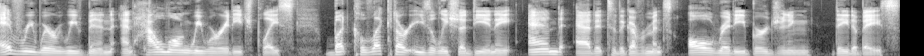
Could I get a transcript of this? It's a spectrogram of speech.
everywhere we've been and how long we were at each place, but collect our easily shed DNA and add it to the government's already burgeoning database.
